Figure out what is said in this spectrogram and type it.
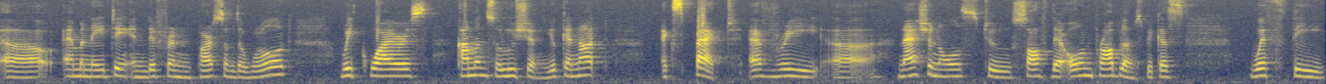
uh, emanating in different parts of the world requires common solution. You cannot expect every uh, nationals to solve their own problems because with the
